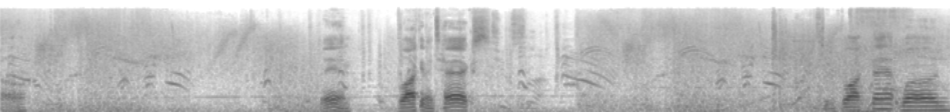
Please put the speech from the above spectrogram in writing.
Oh. Damn. Blocking attacks. Didn't block that one.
